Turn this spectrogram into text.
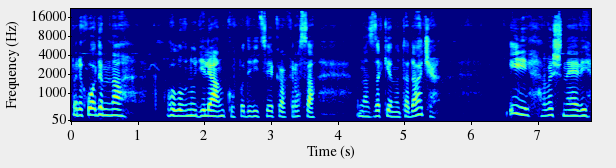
Переходимо на головну ділянку. Подивіться, яка краса. У нас закинута дача. І вишневі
